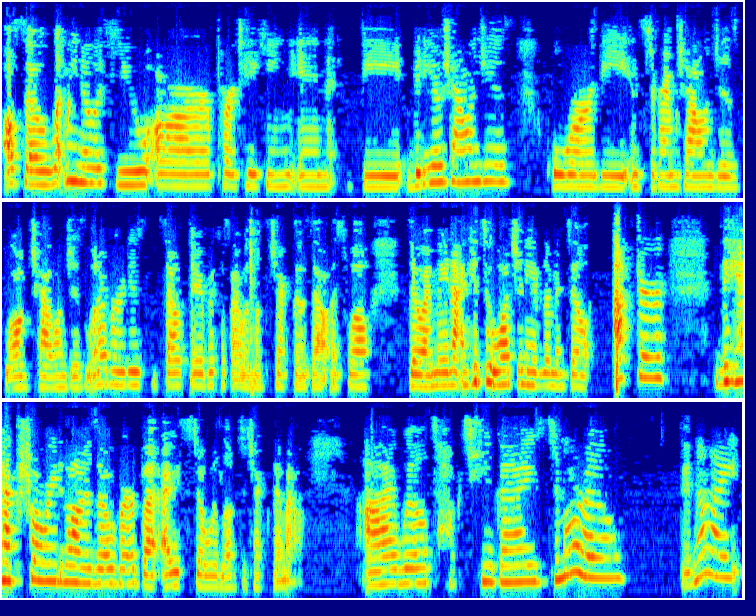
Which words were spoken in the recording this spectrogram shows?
Also, let me know if you are partaking in the video challenges or the Instagram challenges, blog challenges, whatever it is that's out there because I would love to check those out as well. Though I may not get to watch any of them until after the actual readathon is over, but I still would love to check them out. I will talk to you guys tomorrow. Good night.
